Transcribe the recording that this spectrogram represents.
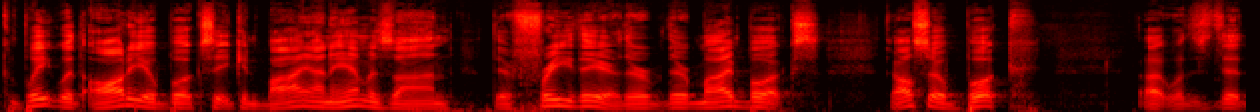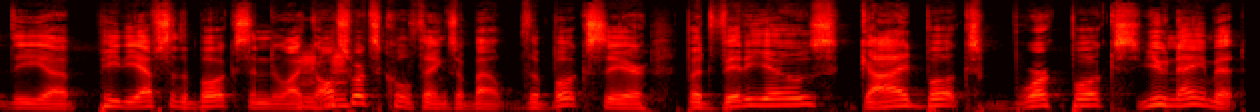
complete with audiobooks that you can buy on Amazon. They're free there. They're, they're my books. They're also book uh, the, the uh, PDFs of the books and like all sorts of cool things about the books there. But videos, guidebooks, workbooks, you name it.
